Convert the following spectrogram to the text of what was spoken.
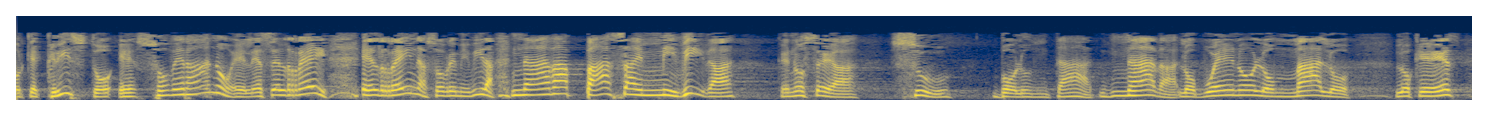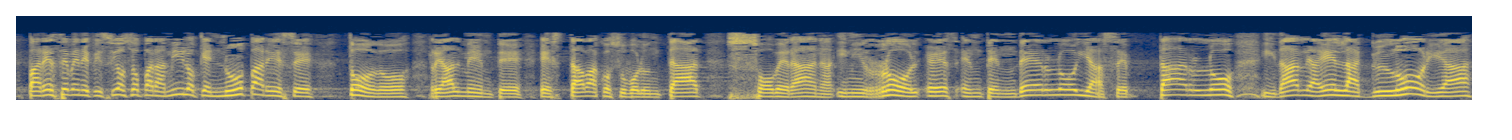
porque Cristo es soberano, Él es el rey, Él reina sobre mi vida. Nada pasa en mi vida que no sea su voluntad. Nada, lo bueno, lo malo, lo que es parece beneficioso para mí, lo que no parece, todo realmente está bajo su voluntad soberana y mi rol es entenderlo y aceptarlo y darle a él la gloria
